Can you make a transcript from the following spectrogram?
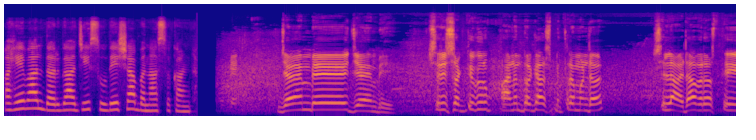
અહેવાલ દરગાજી સુદેશા બનાસકાંઠા. જય અંબે જય અંબે. શ્રી શક્તિગુરુ આનંદ પ્રકાશ મિત્ર મંડળ છેલ્લા અઢાર વર્ષથી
